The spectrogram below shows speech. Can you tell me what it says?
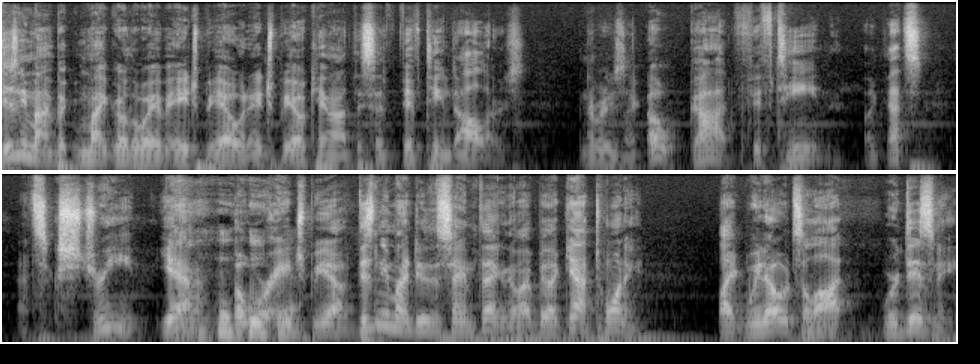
Disney might might go the way of HBO. When HBO came out, they said fifteen dollars, and everybody's like, "Oh God, fifteen! Like that's that's extreme." Yeah, but we're Yeah. HBO. Disney might do the same thing. They might be like, "Yeah, twenty. Like we know it's a lot. We're Disney.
